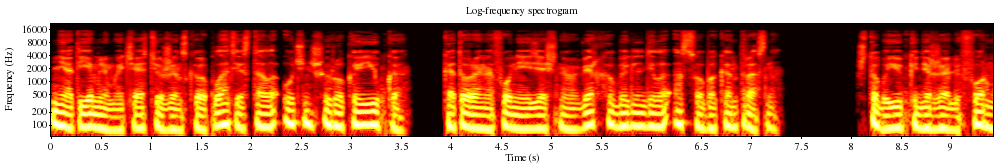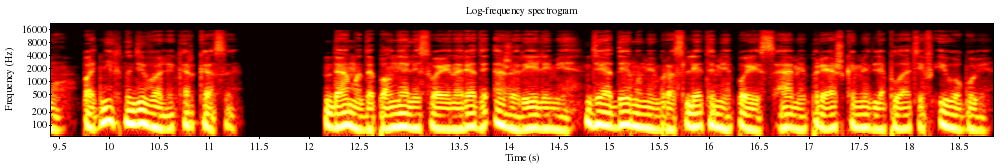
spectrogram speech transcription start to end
Неотъемлемой частью женского платья стала очень широкая юбка, которая на фоне изящного верха выглядела особо контрастно. Чтобы юбки держали форму, под них надевали каркасы. Дамы дополняли свои наряды ожерельями, диадемами, браслетами, поясами, пряжками для платьев и обуви.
